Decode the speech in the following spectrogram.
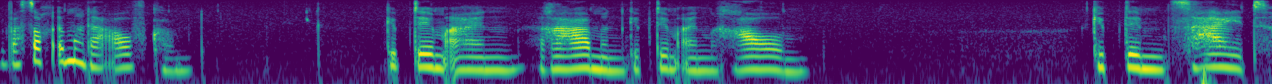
was auch immer da aufkommt. Gib dem einen Rahmen, gib dem einen Raum, gib dem Zeit,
